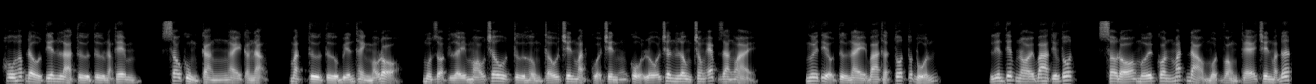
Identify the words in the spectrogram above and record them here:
hô hấp đầu tiên là từ từ nặng thêm, sau cùng càng ngày càng nặng, mặt từ từ biến thành máu đỏ, một giọt lấy máu trâu từ hồng tấu trên mặt của trên cổ lỗ chân lông trong ép ra ngoài. Ngươi tiểu tử này ba thật tốt tốt bốn. Liên tiếp nói ba tiếng tốt, sau đó mới con mắt đảo một vòng té trên mặt đất,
